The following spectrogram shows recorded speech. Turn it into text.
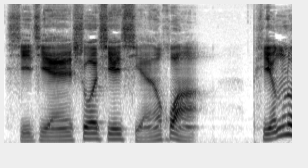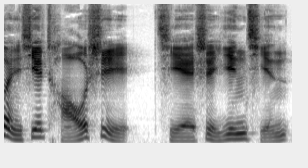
席间说些闲话。评论些朝事，解释殷勤，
